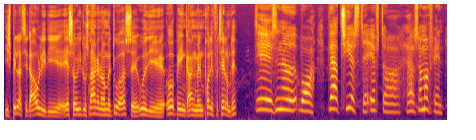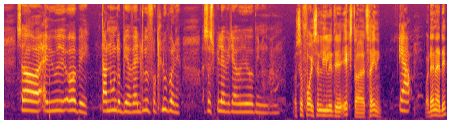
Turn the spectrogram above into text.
I spiller til dagligt i SOI. Du snakker noget om, at du er også øh, ude i AB en gang imellem. Prøv lige at fortælle om det. Det er sådan noget, hvor hver tirsdag efter her sommerferien, så er vi ude i AB. Der er nogen, der bliver valgt ud fra klubberne, og så spiller vi derude i AB nogle gange. Og så får I sådan lige lidt ekstra træning? Ja. Hvordan er det?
